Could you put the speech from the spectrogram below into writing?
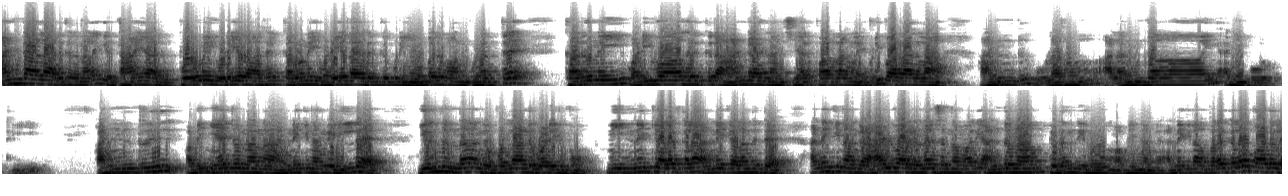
ஆண்டாளா இருக்கிறதுனால இங்க தாயார் பொறுமை உடையதாக கருணை உடையதாக இருக்கக்கூடிய எம்பெருமான் குணத்தை கருணை வடிவாக இருக்கிற ஆண்டாள் நாச்சியார் பாடுறாங்களா? எப்படி பாடுறாங்களாம் அன்று உலகம் அளந்தாய் அடி போற்றி. அன்று அப்படின்னு ஏன் சொன்னா அன்னைக்கு நாங்க இல்ல. இருந்திருந்தா அங்க பொல்லாண்டு பாடியிருப்போம். நீ இன்னைக்கு அளக்கல அன்னைக்கு அளந்துட்ட. அன்னைக்கு நாங்க ஆழ்வார்கள் சொன்ன மாதிரி அன்று நாம் பிறந்தினோம் அப்படின்னாங்க. அன்னைக்கு நான் பிறக்கல பாடல.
